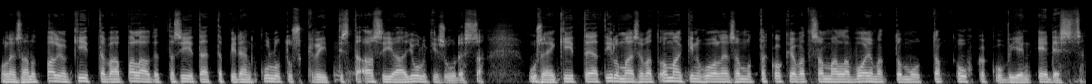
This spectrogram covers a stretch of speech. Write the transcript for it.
Olen saanut paljon kiittävää palautetta siitä, että pidän kulutuskriittistä asiaa julkisuudessa. Usein kiittäjät ilmaisevat omankin huolensa, mutta kokevat samalla voimattomuutta uhkakuvien edessä.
